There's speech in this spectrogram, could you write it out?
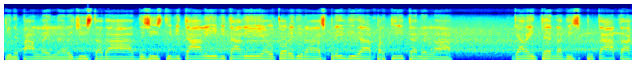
tiene palla il regista da Desisti Vitali. Vitali autore di una splendida partita nella gara interna disputata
